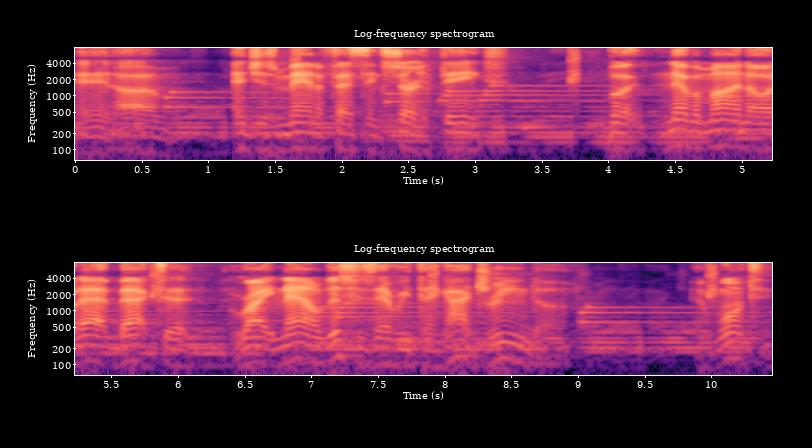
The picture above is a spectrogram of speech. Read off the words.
and um, and just manifesting certain things. But never mind all that. Back to right now, this is everything I dreamed of and wanted.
